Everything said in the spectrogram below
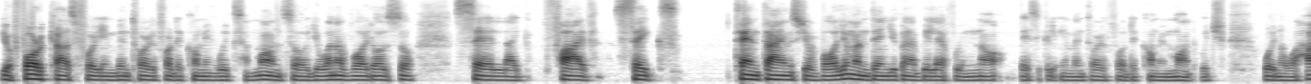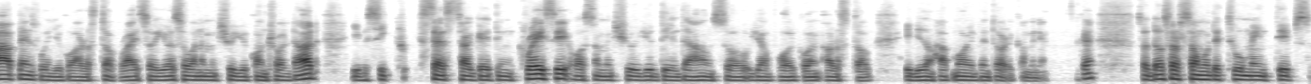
your forecast for your inventory for the coming weeks and months. So you want to avoid also sell like five, six, ten times your volume, and then you're gonna be left with no basically inventory for the coming month, which we know what happens when you go out of stock, right? So you also want to make sure you control that. If you see sales start getting crazy, also make sure you deal down so you avoid going out of stock if you don't have more inventory coming in. Okay, so those are some of the two main tips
